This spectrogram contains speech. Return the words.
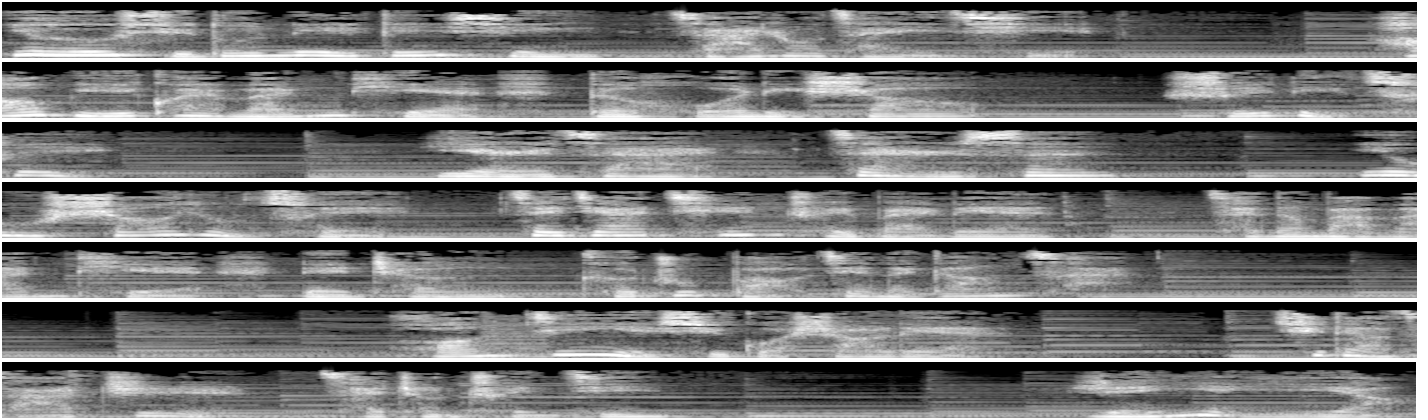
又有许多劣根性杂糅在一起，好比一块顽铁得火里烧，水里淬，一而再，再而三，又烧又淬，再加千锤百炼，才能把顽铁炼成可铸宝剑的钢材。黄金也需过烧炼，去掉杂质，才成纯金。人也一样，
